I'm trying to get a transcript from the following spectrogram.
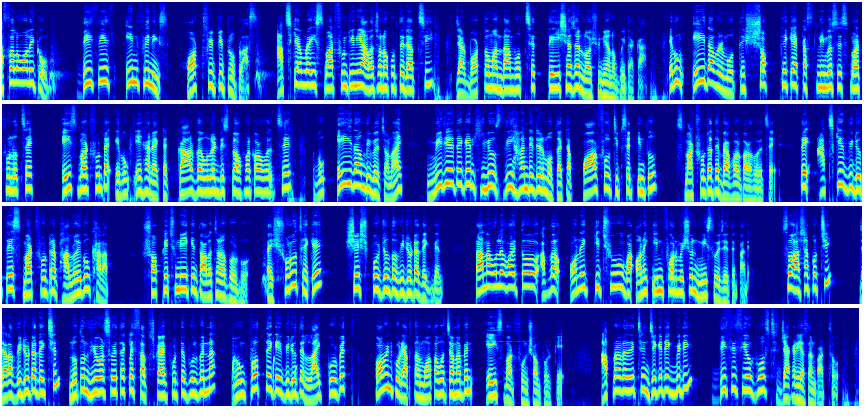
আসসালামু আলাইকুম। This is Infinix Hot fifty Pro plus আজকে আমরা এই স্মার্টফোনটি নিয়ে আলোচনা করতে যাচ্ছি, যার বর্তমান দাম হচ্ছে তেইশ হাজার নয়শো নিরানব্বই টাকা। এবং এই দামের মধ্যে সব থেকে একটা স্লিমাস স্মার্টফোন হচ্ছে এই স্মার্টফোনটা এবং এখানে একটা কার ভ্যামুলার ডিসপ্লে অফার করা হয়েছে। এবং এই দাম বিবেচনায় মিডিয়াটেকের হিলিও জি হান্ড্রেডের মতো একটা পাওয়ারফুল চিপসেট কিন্তু স্মার্টফোনটাতে ব্যবহার করা হয়েছে। তাই আজকের ভিডিওতে স্মার্টফোনটার ভালো এবং খারাপ সব কিছু নিয়ে কিন্তু আলোচনা করব। তাই শুরু থেকে শেষ পর্যন্ত ভিডিওটা দেখবেন। তা না হলে হয়তো আপনার অনেক কিছু বা অনেক ইনফরমেশন মিস হয়ে যেতে পারে। সো আশা করছি যারা ভিডিওটা দেখছেন, নতুন ভিউয়ার্স হয়ে থাকলে সাবস্ক্রাইব করতে ভুলবেন না এবং প্রত্যেকে ভিডিওতে লাইক করবেন কমেন্ট করে আপনার মতামত জানাবেন এই স্মার্টফোন সম্পর্কে। আপনারা দেখছেন JK tech BD this is your host Zakari Hasan Partho.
